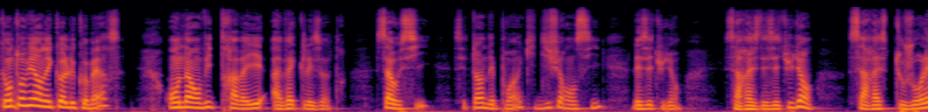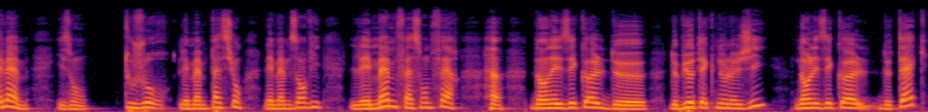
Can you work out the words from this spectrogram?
Quand on vient en école de commerce, on a envie de travailler avec les autres. Ça aussi, c'est un des points qui différencie les étudiants. Ça reste des étudiants, ça reste toujours les mêmes. Ils ont toujours les mêmes passions, les mêmes envies, les mêmes façons de faire. Dans les écoles de, biotechnologie, dans les écoles de tech,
